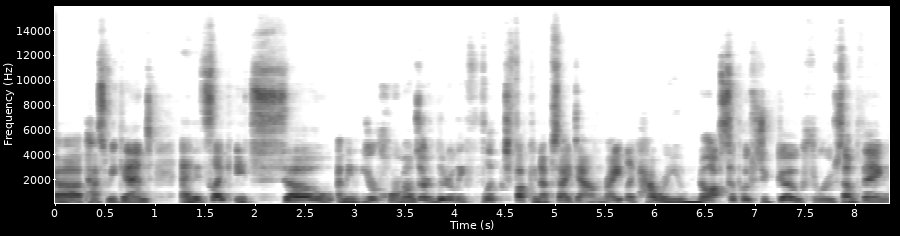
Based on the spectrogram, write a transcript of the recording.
uh past weekend and it's like it's so i mean your hormones are literally flipped fucking upside down right? Like how are you not supposed to go through something?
